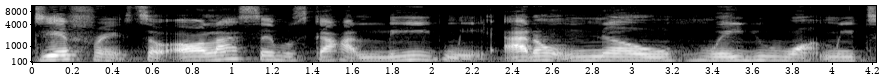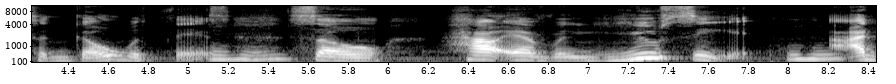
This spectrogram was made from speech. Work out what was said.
different. So all I said was, God, lead me. I don't know where you want me to go with this. Mm-hmm. So, however you see it, I,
